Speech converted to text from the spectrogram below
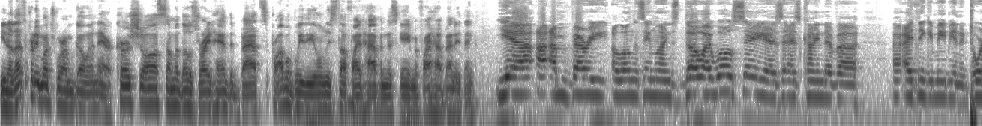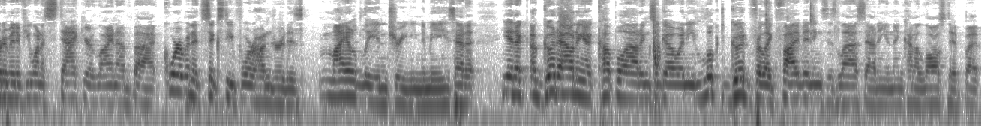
you know, that's pretty much where I'm going there. Kershaw, some of those right handed bats, probably the only stuff I'd have in this game if I have anything. Yeah, I, I'm very along the same lines. Though I will say, as as kind of a, I think it may be in a tournament if you want to stack your lineup. Uh, Corbin at 6,400 is mildly intriguing to me. He's had a he had a, a good outing a couple outings ago, and he looked good for like five innings his last outing, and then kind of lost it. But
